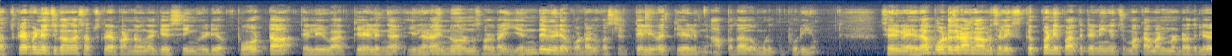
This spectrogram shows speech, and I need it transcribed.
சப்ஸ்கிரைப் பண்ணி வச்சுக்கோங்க. சப்ஸ்கிரைப் பண்ணவங்க கெஸ்ஸிங் வீடியோ போட்டால் தெளிவாக கேளுங்க. இல்லைனா இன்னொன்று சொல்கிறேன் எந்த வீடியோ போட்டாலும் ஃபஸ்ட்டு தெளிவாக கேளுங்க. அப்போ தான் அது உங்களுக்கு புரியும். சரிங்களா? எதோ போட்டுக்கிறாங்க அப்படின்னு சொல்லி ஸ்கிப் பண்ணி பார்த்துட்டு நீங்கள் சும்மா கமெண்ட் பண்ணுறதுலையோ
